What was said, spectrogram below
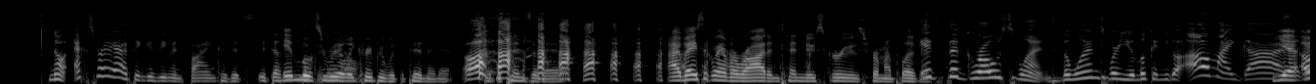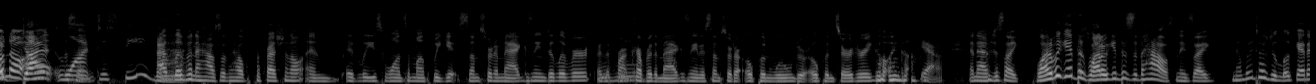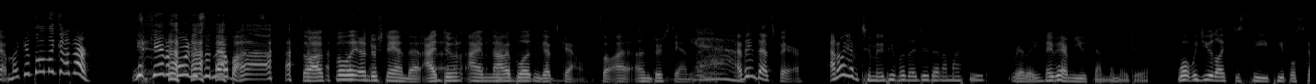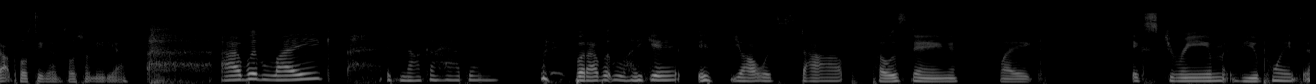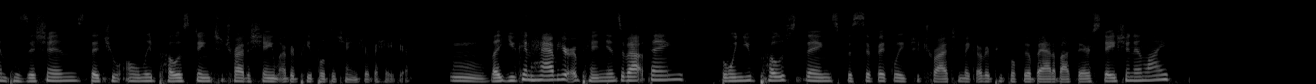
No, X-ray I think is even fine because it's it doesn't. It look looks really real. creepy with the pin in it. Oh. With the pins in it. I basically have a rod and ten new screws for my pleasure. It's the gross ones, the ones where you look and you go, "Oh my god!" Yeah. Like, Oh, no, I- don't listen, want to see that. I live in a house with a health professional, and at least once a month we get some sort of magazine delivered, or the front Mhm. cover of the magazine is some sort of open wound or open surgery going on. Yeah. And I'm just like, why do we get this? Why do we get this at the house? And he's like, nobody told you to look at it. I'm like, it's on the cover. You can't afford in the mailbox. So I fully understand that. I do. I am not a blood and guts gal, so I understand that. Yeah. I think that's fair. I don't have too many people that do that on my feed. really. Maybe I mute them when they do it. What would you like to see people stop posting on social media? I would like. It's not gonna happen, but I would like it if y'all would stop posting like extreme viewpoints and positions that you're only posting to try to shame other people to change your behavior. Mm. Like you can have your opinions about things, but when you post things specifically to try to make other people feel bad about their station in life,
